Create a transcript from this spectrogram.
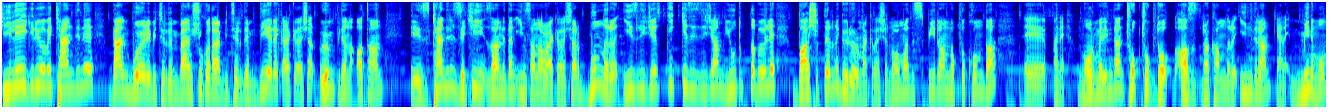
Hileye giriyor ve kendini ben böyle bitirdim, ben şu kadar bitirdim diyerek arkadaşlar ön plana atan e, kendini zeki zanneden insanlar var arkadaşlar. Bunları izleyeceğiz. İlk kez izleyeceğim. YouTube'da böyle başlıklarını görüyorum arkadaşlar. Normalde speedrun.com'da e, hani normalinden çok çok do- az rakamları indiren yani minimum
